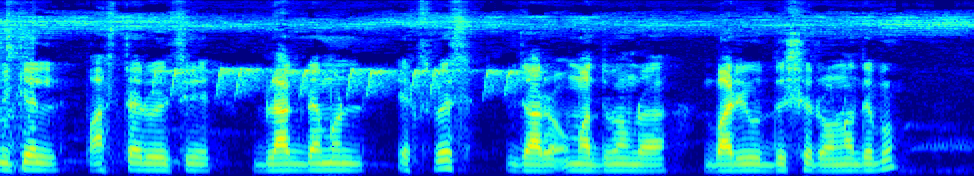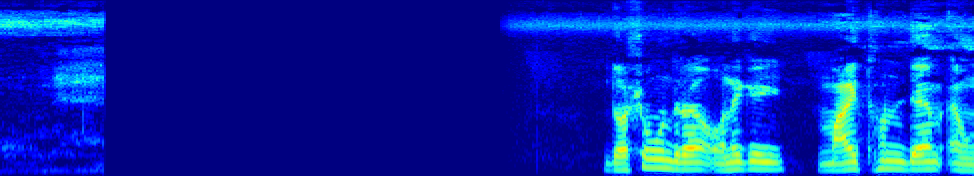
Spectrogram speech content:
বিকেল পাঁচটায় রয়েছে ব্ল্যাক ডায়মন্ড এক্সপ্রেস, যার মাধ্যমে আমরা বাড়ির উদ্দেশ্যে রওনা দেব। দর্শক বন্ধুরা, অনেকেই মাইথন ড্যাম এবং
